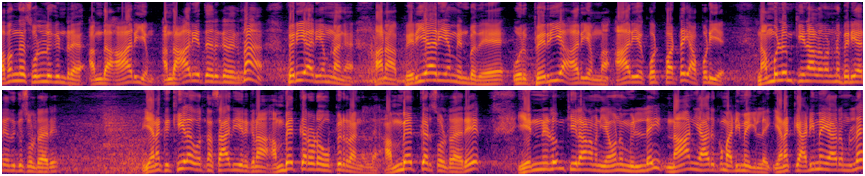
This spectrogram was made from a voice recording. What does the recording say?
அவங்க சொல்லுகின்ற அந்த ஆரியம் அந்த ஆரியத்தை இருக்கிறதுக்கு தான் பெரியாரியம் நாங்கள் ஆனால் பெரியாரியம் என்பது ஒரு பெரிய ஆரியம் தான் ஆரிய கோட்பாட்டை அப்படியே. நம்மளும் கீழாளவன் பெரியார் எதுக்கு சொல்கிறாரு எனக்கு கீழே ஒருத்தன் சாதி இருக்கிறான் அம்பேத்கரோட ஒப்பிடுறாங்கல்ல. அம்பேத்கர் சொல்றாரு என்னிலும் கீழானவன் எவனும் இல்லை நான் யாருக்கும் அடிமை இல்லை. எனக்கு அடிமை யாரும் இல்லை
